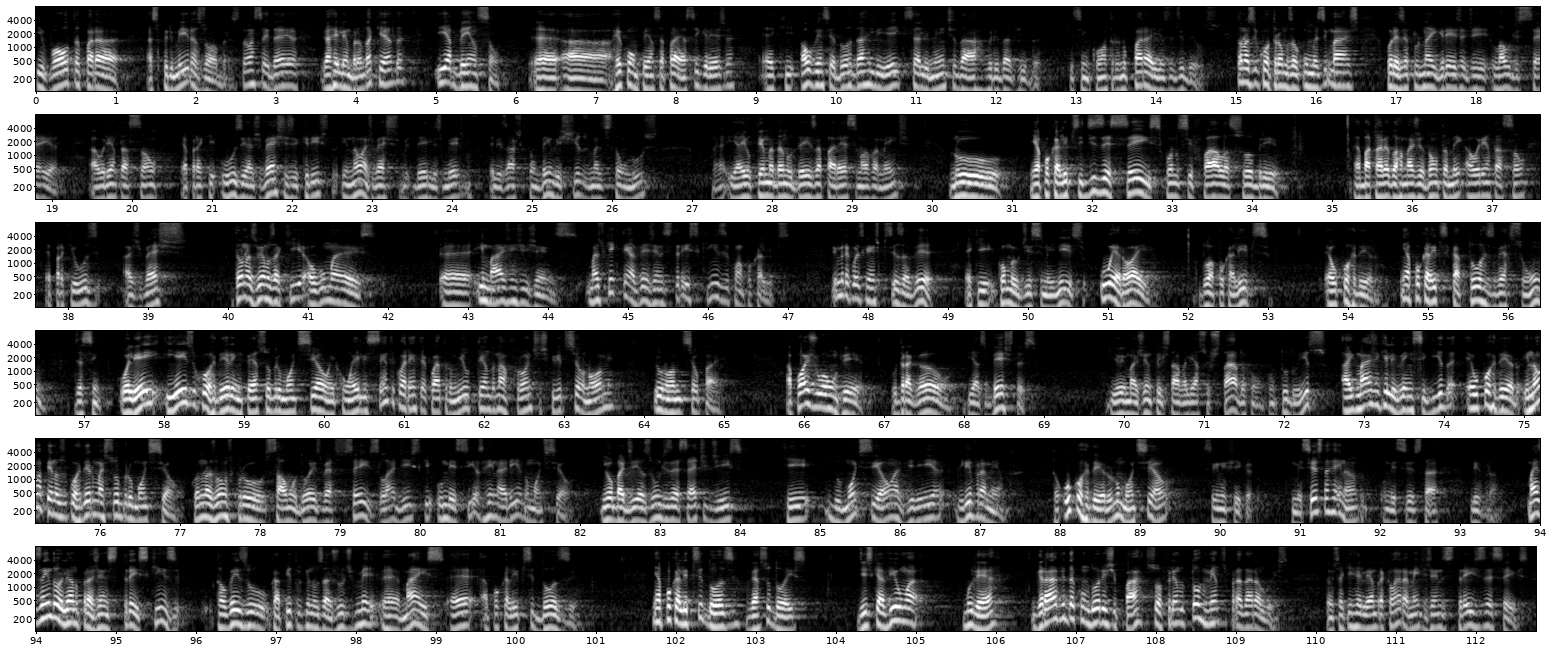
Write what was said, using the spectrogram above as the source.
e volta para as primeiras obras. Então, essa ideia, já relembrando a queda, e a bênção, é, a recompensa para essa igreja é que ao vencedor dar-lhe-ei que se alimente da árvore da vida, que se encontra no paraíso de Deus. Então, nós encontramos algumas imagens, por exemplo, na igreja de Laodiceia, a orientação é para que use as vestes de Cristo e não as vestes deles mesmos. Eles acham que estão bem vestidos, mas estão nus. Né? E aí o tema da nudez aparece novamente. No em Apocalipse 16, quando se fala sobre a batalha do Armagedon, também a orientação é para que use as vestes. Então, nós vemos aqui algumas é, imagens de Gênesis. Mas o que, que tem a ver Gênesis 3,15 com Apocalipse? Primeira coisa que a gente precisa ver é que, como eu disse no início, o herói do Apocalipse é o Cordeiro. Em Apocalipse 14, verso 1, Diz assim: Olhei e eis o cordeiro em pé sobre o monte Sião, e com ele 144 mil, tendo na fronte escrito seu nome e o nome de seu pai. Após João ver o dragão e as bestas, e eu imagino que ele estava ali assustado com, com tudo isso, a imagem que ele vê em seguida é o cordeiro, e não apenas o cordeiro, mas sobre o monte Sião. Quando nós vamos para o Salmo 2, verso 6, lá diz que o Messias reinaria no monte Sião. Em Obadias 1,17 diz que do Monte Sião haveria livramento. Então, o cordeiro no Monte Sião significa o Messias está reinando, o Messias está livrando. Mas ainda olhando para Gênesis 3,15, talvez o capítulo que nos ajude é, mais é Apocalipse 12. Em Apocalipse 12, verso 2, diz que havia uma mulher grávida com dores de parto, sofrendo tormentos para dar à luz. Então, isso aqui relembra claramente Gênesis 3,16.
